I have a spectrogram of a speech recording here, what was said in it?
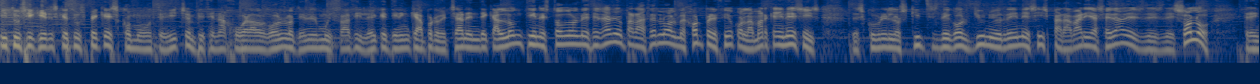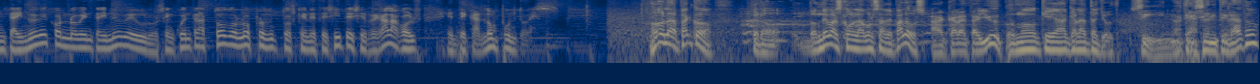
Y tú si quieres que tus peques, como te he dicho, empiecen a jugar al golf, lo tienes muy fácil, ¿eh? que tienen que aprovechar. En Decathlon tienes todo lo necesario para hacerlo al mejor precio con la marca Inesis. Descubre los kits de golf junior de Inesis para varias edades desde solo 39,99 euros. Encuentra todos los productos que necesites y regala golf en decathlon.es. Hola Paco, pero ¿dónde vas con la bolsa de palos? A Calatayud. ¿Cómo que a Calatayud? Sí, ¿no te has enterado?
